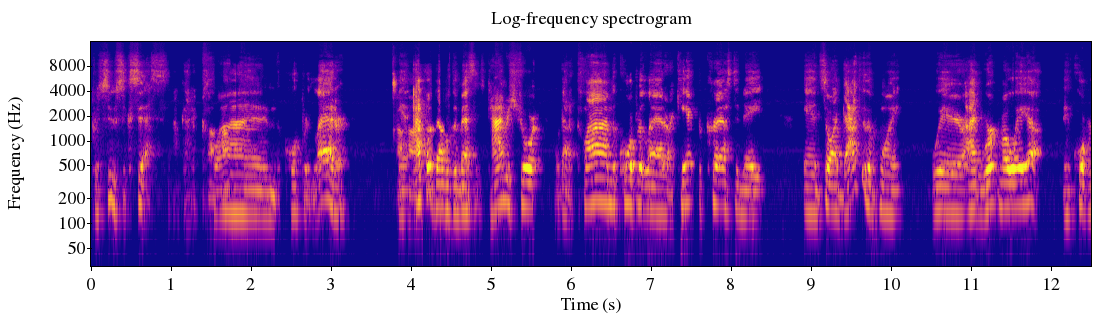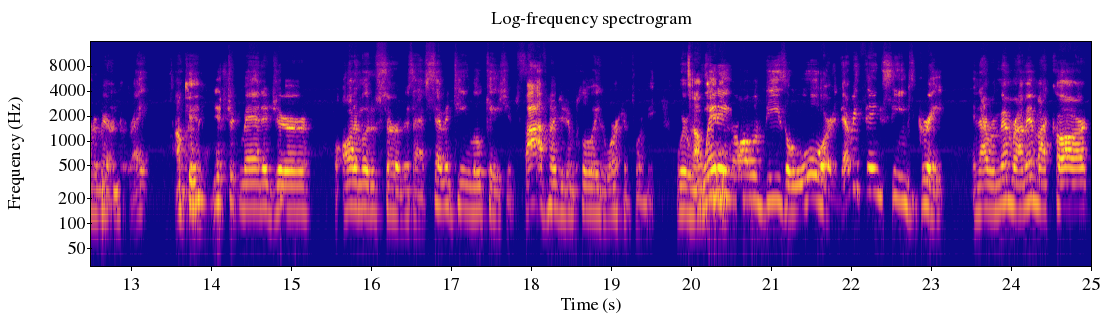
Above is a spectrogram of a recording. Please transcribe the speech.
pursue success. I've got to uh-huh. climb uh-huh. the corporate ladder. And uh-huh. I thought that was the message. Time is short. I've got to climb the corporate ladder. I can't procrastinate. And so I got to the point where I'd worked my way up in corporate mm-hmm. America, right? Okay. district manager for automotive service. I have 17 locations, 500 employees working for me. We're okay. winning all of these awards. Everything seems great. And I remember I'm in my car,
